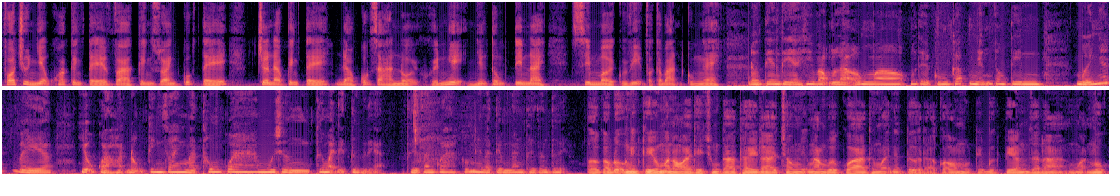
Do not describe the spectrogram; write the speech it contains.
Phó chủ nhiệm khoa Kinh tế và Kinh doanh Quốc tế, Trường Đại học Kinh tế, Đại học Quốc gia Hà Nội khuyến nghị những thông tin này. Xin mời quý vị và các bạn cùng nghe. Đầu tiên thì hy vọng là ông ờ, có thể cung cấp những thông tin mới nhất về hiệu quả hoạt động kinh doanh mà thông qua môi trường thương mại điện tử đấy ạ thời gian qua cũng như là tiềm năng thời gian tới? Ở góc độ nghiên cứu mà nói thì chúng ta thấy là trong những năm vừa qua thương mại điện tử đã có một cái bước tiến rất là ngoạn mục.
